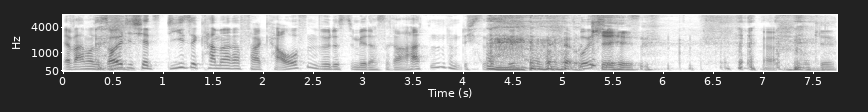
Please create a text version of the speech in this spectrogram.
Er war immer so, sollte ich jetzt diese Kamera verkaufen, würdest du mir das raten? Und ich so, ruhig. okay. ja. okay.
